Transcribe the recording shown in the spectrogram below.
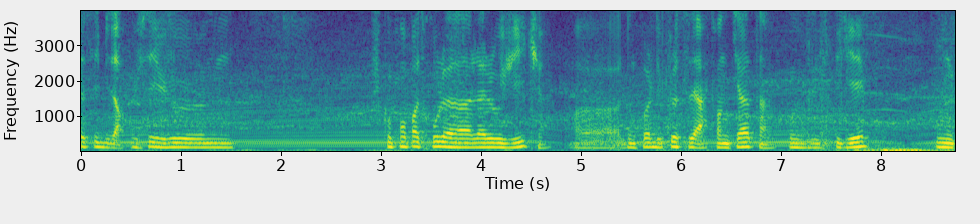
assez bizarre. Je sais, je, comprends pas trop la, logique. Euh, donc voilà, du coup, c'est la R34, comme je vous expliquais. Donc,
